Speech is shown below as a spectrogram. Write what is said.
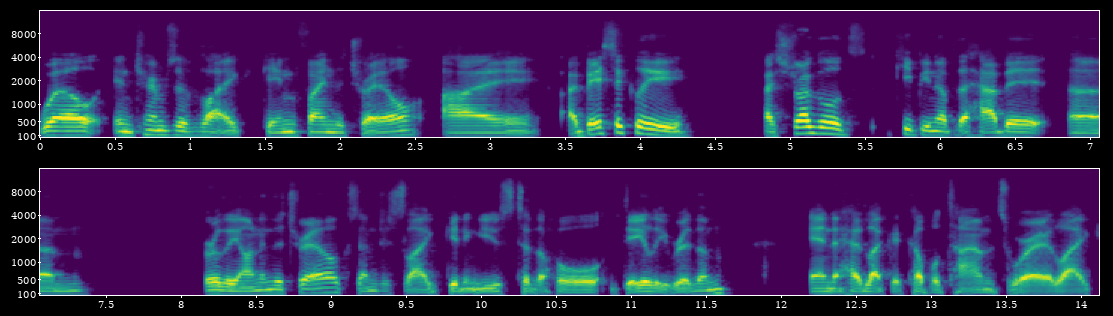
well in terms of like gamifying the trail i i basically i struggled keeping up the habit um early on in the trail because i'm just like getting used to the whole daily rhythm and i had like a couple times where i like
